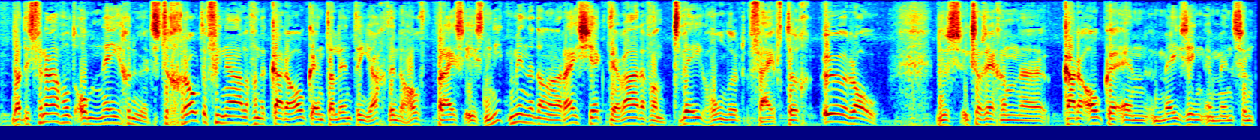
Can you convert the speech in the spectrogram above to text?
Dat is vanavond om 9 uur. Het is de grote finale van de karaoke en talentenjacht. En de hoofdprijs is niet minder dan een reischeck ter waarde van 250 euro. Dus ik zou zeggen, uh, karaoke en meezing en mensen.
